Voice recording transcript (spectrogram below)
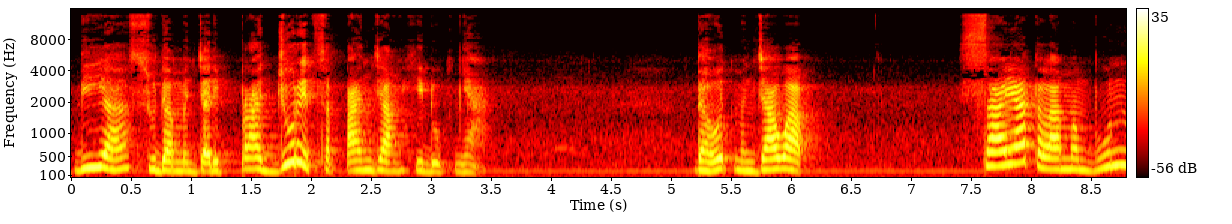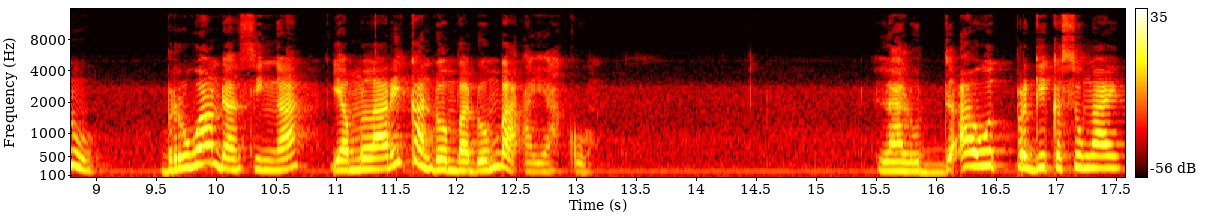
dia sudah menjadi prajurit sepanjang hidupnya." Daud menjawab, "Saya telah membunuh beruang dan singa yang melarikan domba-domba ayahku. Lalu Daud pergi ke sungai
